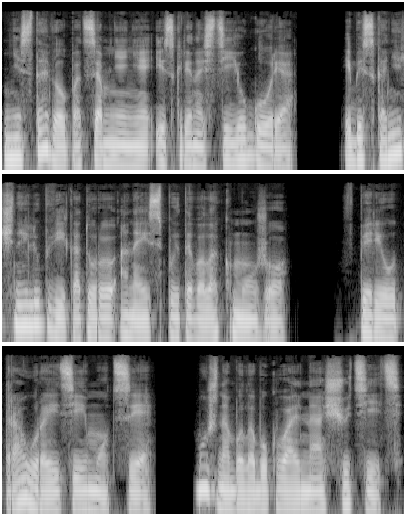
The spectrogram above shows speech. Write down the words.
не ставил под сомнение искренность ее горя и бесконечной любви, которую она испытывала к мужу. В период траура эти эмоции можно было буквально ощутить.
